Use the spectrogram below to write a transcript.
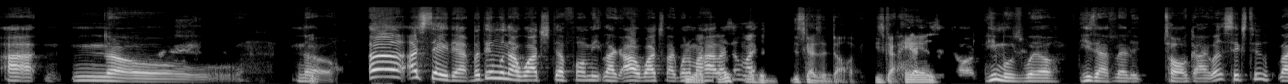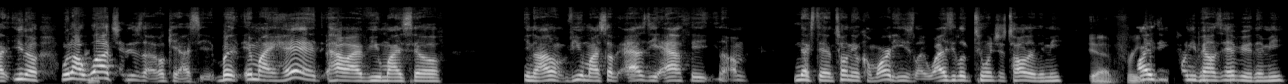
Uh no, no. Uh, I say that, but then when I watch stuff on me, like I'll watch like one of my highlights. I'm like, a, this guy's a dog. He's got hands. Yeah, he moves well. He's athletic, tall guy. What six two? Like you know, when I watch it, it's like okay, I see it. But in my head, how I view myself, you know, I don't view myself as the athlete. You know, I'm next to Antonio Cromartie. He's like, why does he look two inches taller than me? Yeah, free. Why is he 20 pounds heavier than me?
